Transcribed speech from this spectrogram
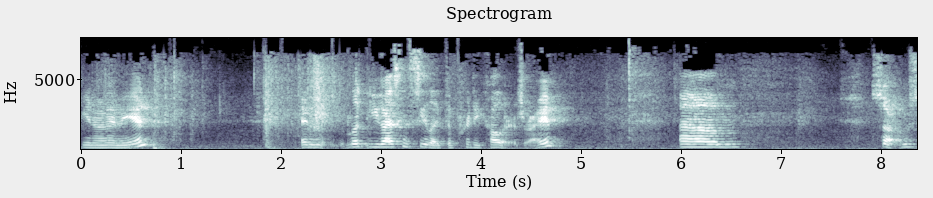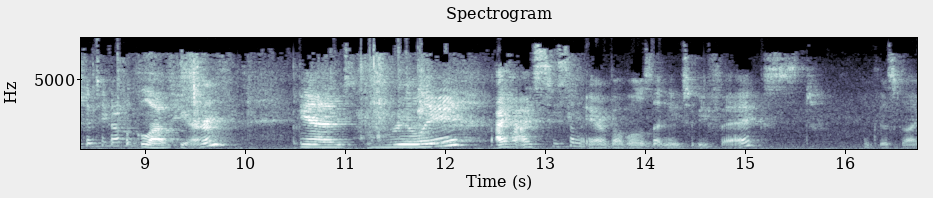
You know what I mean? And look, you guys can see like the pretty colors, right? Um, so I'm just gonna take off a glove here. And really, I, I see some air bubbles that need to be fixed, like this guy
